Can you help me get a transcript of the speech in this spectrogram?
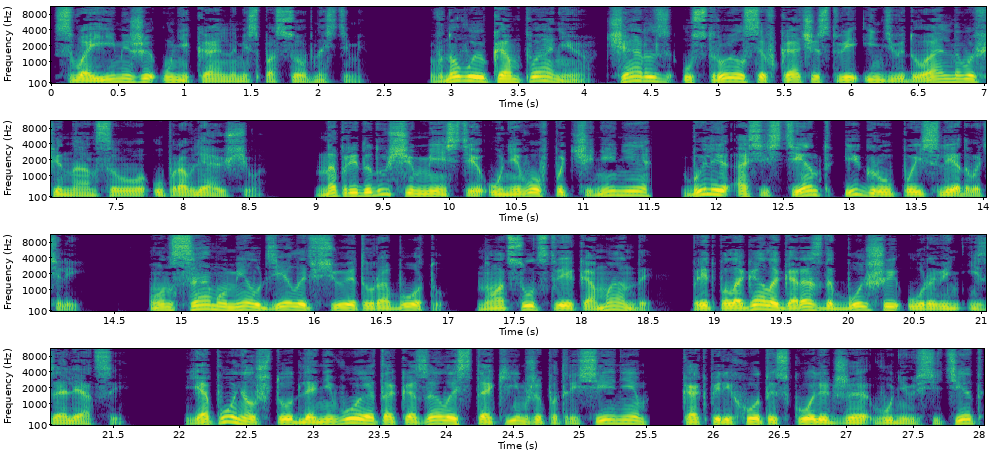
своими же уникальными способностями. В новую компанию Чарльз устроился в качестве индивидуального финансового управляющего. На предыдущем месте у него в подчинении были ассистент и группа исследователей. Он сам умел делать всю эту работу, но отсутствие команды предполагало гораздо больший уровень изоляции. Я понял, что для него это оказалось таким же потрясением, как переход из колледжа в университет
